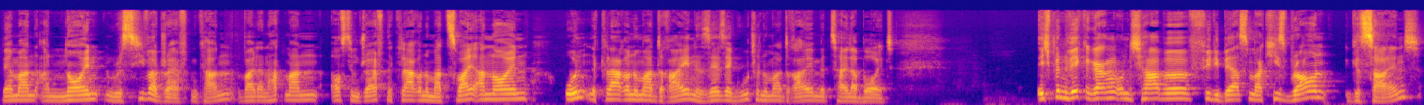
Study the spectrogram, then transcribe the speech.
wenn man an neun Receiver draften kann, weil dann hat man aus dem Draft eine klare Nummer zwei an neun und eine klare Nummer drei, eine sehr, sehr gute Nummer drei mit Tyler Boyd. Ich bin den Weg gegangen und ich habe für die Bears Marquise Brown gesigned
